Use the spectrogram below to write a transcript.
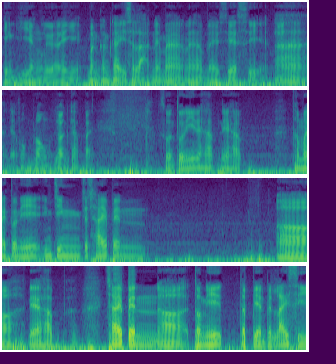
เอียงๆหรืออะไรอย่างนี้มันค่อนข้างอิสระในมากนะครับใน CS4 อ่าเดี๋ยวผมลองย้อนกลับไป ส่วนตัวนี้นะครับเนี่ยครับทำไมตัวนี้จริงๆจะใช้เป็นเอ่อเนี่ยครับใช้เป็นเอ่อตรงนี้จะเปลี่ยนเป็นไล่สี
